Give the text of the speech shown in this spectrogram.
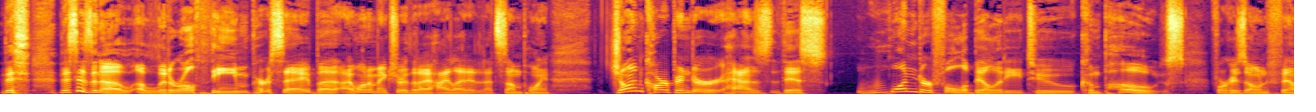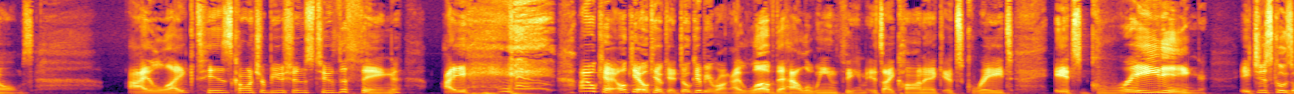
this this isn't a, a literal theme per se, but I want to make sure that I highlighted it at some point. John Carpenter has this wonderful ability to compose for his own films. I liked his contributions to The Thing. I hate. Okay, okay, okay, okay. Don't get me wrong. I love the Halloween theme. It's iconic. It's great. It's grating. It just goes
